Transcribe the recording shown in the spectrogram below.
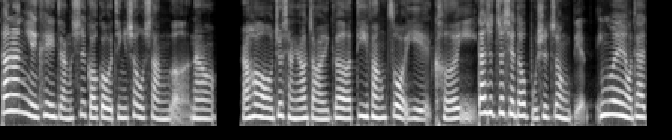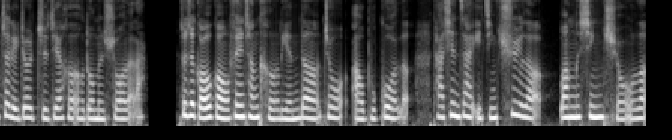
当然，你也可以讲是狗狗已经受伤了，那然后就想要找一个地方坐也可以。但是这些都不是重点，因为我在这里就直接和耳朵们说了啦。这只狗狗非常可怜的，就熬不过了。它现在已经去了汪星球了。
